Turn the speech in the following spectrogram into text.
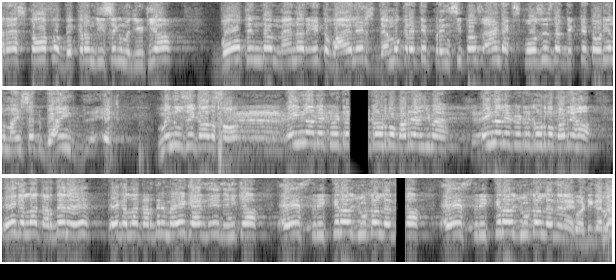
arrest of Vikramjit Singh Majithia both in the manner it violates democratic principles and exposes the dictatorial mindset behind it ਮੈਨੂੰ ਤੁਸੀਂ ਇੱਕ ਗੱਲ ਦੱਸੋ ਇਹਨਾਂ ਦੇ ਟਵਿੱਟਰ ਅਕਾਊਂਟ ਤੋਂ ਪੜ੍ਹ ਰਿਹਾ ਜੀ ਮੈਂ ਇਹਨਾਂ ਦੇ ਟਵਿੱਟਰ ਅਕਾਊਂਟ ਤੋਂ ਪੜ੍ਹ ਰਿਹਾ ਇਹ ਗੱਲਾਂ ਕਰਦੇ ਨੇ ਇਹ ਗੱਲਾਂ ਕਰਦੇ ਨੇ ਮੈਂ ਇਹ ਕਹਿ ਨਹੀਂ ਨਹੀਂ ਕਿਹਾ ਇਸ ਤਰੀਕੇ ਨਾਲ ਯੂਟਰਨ ਲੈਂਦੇ ਆ ਇਸ ਤਰੀਕੇ ਨਾਲ ਯੂਟਰਨ ਲੈਂਦੇ ਨੇ ਤੁਹਾਡੀ ਗੱਲ ਆ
